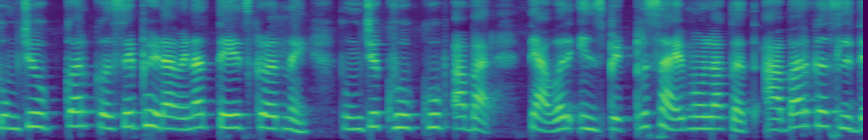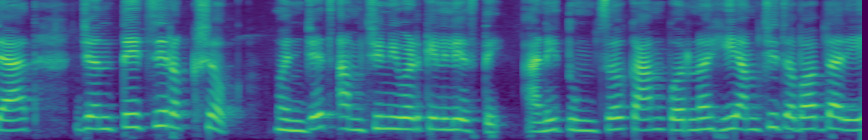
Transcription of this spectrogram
तुमचे उपकार कसे फेडावे ना तेच कळत नाही. तुमचे खूप खूप आभार. त्यावर इन्स्पेक्टर साहेब म्हणू लागतात. आभार कसले द्यात? जनतेचे रक्षक. म्हणजेच आमची निवड केलेली असते. आणि तुमचं काम करणं ही आमची जबाबदारी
